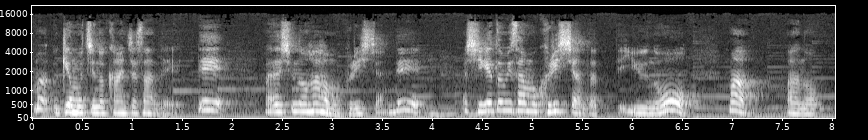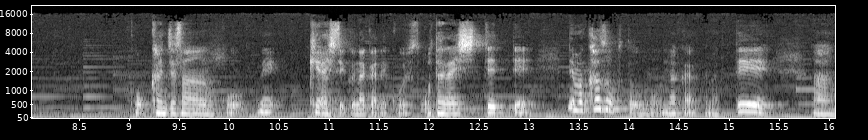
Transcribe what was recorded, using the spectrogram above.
まあ、受け持ちの患者さんでで私の母もクリスチャンで重富さんもクリスチャンだっていうのをまああのこう患者さんをこう、ね、ケアしていく中でこうお互い知ってってで、まあ、家族とも仲良くなってあの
